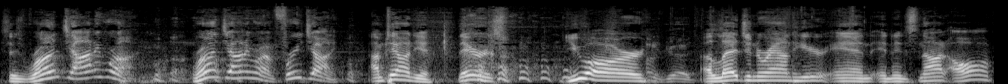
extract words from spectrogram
Says "Run Johnny, run, run Johnny, run, free Johnny." I'm telling you, there's you are a legend around here, and and it's not all,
